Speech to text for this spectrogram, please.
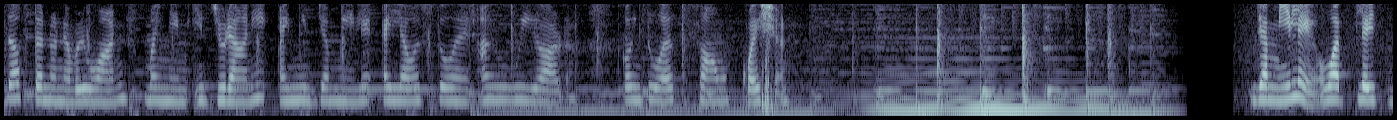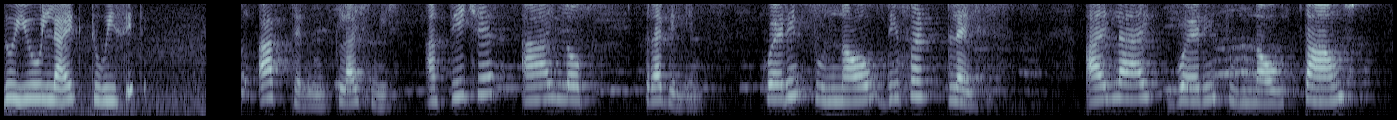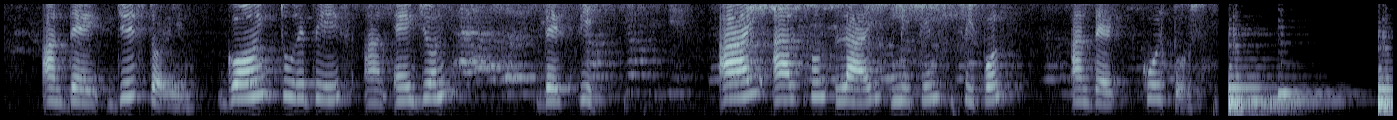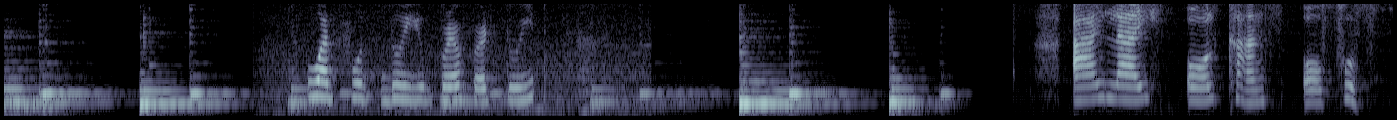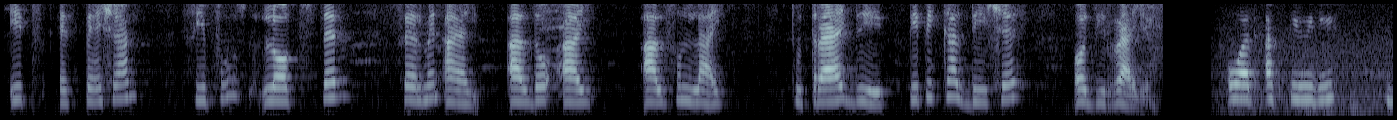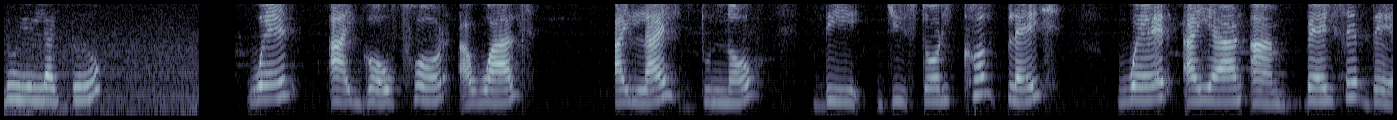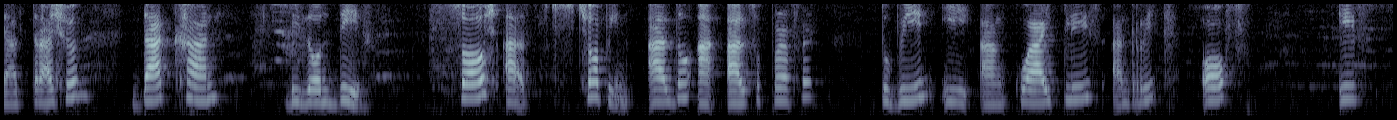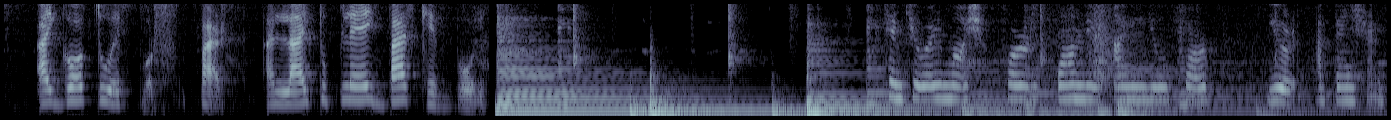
Good afternoon, everyone. My name is Jurani. I meet Yamile. I love student, and we are going to ask some questions. Yamile, what place do you like to visit? Good afternoon, classmates and teacher. I love traveling, getting to know different places. I like getting to know towns and their history, going to the beach and enjoying the sea. I also like meeting people and their cultures. What food do you prefer to eat? I like all kinds of food. It's special seafood, lobster, salmon. I, although I also like to try the typical dishes of the region. What activities do you like to do? When I go for a walk, I like to know the historical place where I am and visit the attraction that can be done there, such as shopping. Although I also prefer to be in a quiet place and read off if I go to a sport park. I like to play basketball. Thank you very much for responding and you for your attention.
